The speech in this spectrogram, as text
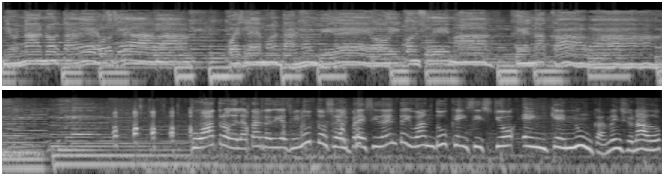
ni una nota de voz graba, pues le montan un video y con su imagen 4 de la tarde, 10 minutos. El presidente Iván Duque insistió en que nunca ha mencionado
